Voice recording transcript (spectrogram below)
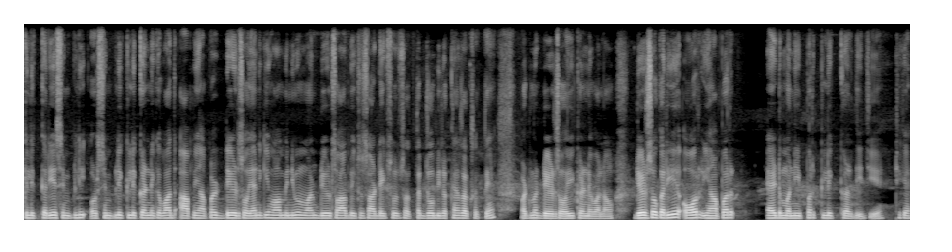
क्लिक करिए सिंपली और सिंपली क्लिक करने के बाद आप यहाँ पर डेढ़ सौ, यानी कि वहाँ मिनिमम अमाउंट डेढ़ सौ, आप एक सौ साठ, एक सौ सत्तर जो भी रखें, रख सकते हैं। बट मैं डेढ़ सौ ही करने वाला हूँ। डेढ़ सौ करिए और यहाँ पर ऐड मनी पर क्लिक कर दीजिए, ठीक है?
